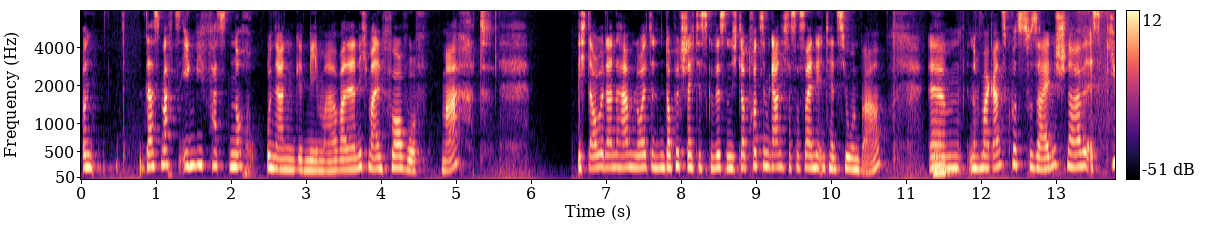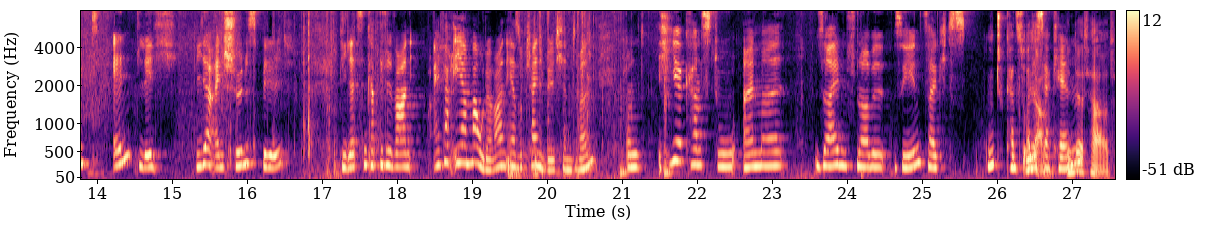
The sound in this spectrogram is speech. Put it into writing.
und das macht es irgendwie fast noch unangenehmer, weil er nicht mal einen Vorwurf macht ich glaube, dann haben Leute ein doppelt schlechtes Gewissen. Und ich glaube trotzdem gar nicht, dass das seine Intention war. Ähm, mhm. Nochmal ganz kurz zu Seidenschnabel. Es gibt endlich wieder ein schönes Bild. Die letzten Kapitel waren einfach eher mau, da waren eher so kleine Bildchen drin. Und hier kannst du einmal Seidenschnabel sehen. Zeige ich das gut? Kannst du alles ja, erkennen? In der Tat.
